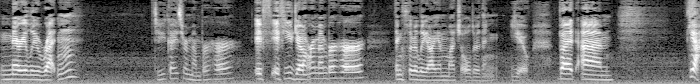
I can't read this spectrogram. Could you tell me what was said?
Mary Lou Retton, do you guys remember her? If if you don't remember her, then clearly I am much older than you. But um yeah,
